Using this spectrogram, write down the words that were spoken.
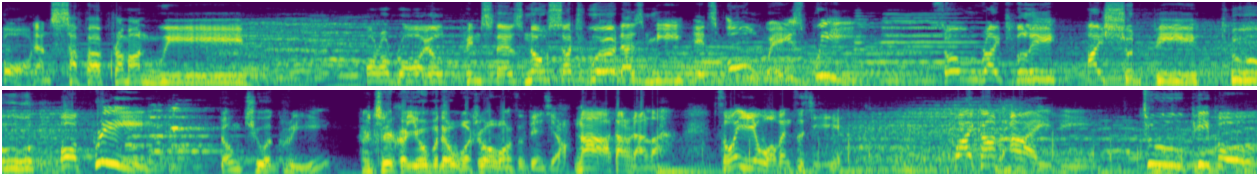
bored and suffer from ennui. For a royal prince, there's no such word as me, it's always we. So rightfully, I should be two or three. Don't you agree? 这可由不得我说，王子殿下。那当然了，所以我问自己：Why can't I be two people?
